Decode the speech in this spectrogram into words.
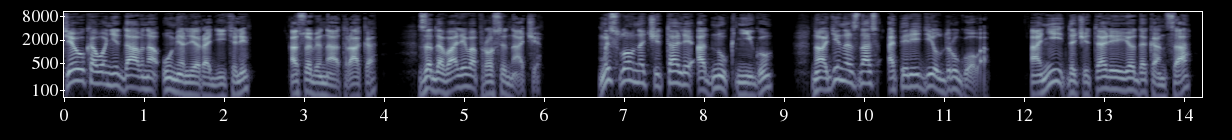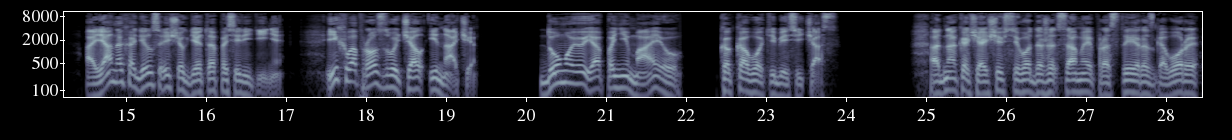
Те, у кого недавно умерли родители, особенно от рака, задавали вопрос иначе. Мы словно читали одну книгу, но один из нас опередил другого. Они дочитали ее до конца, а я находился еще где-то посередине. Их вопрос звучал иначе. «Думаю, я понимаю, каково тебе сейчас». Однако чаще всего даже самые простые разговоры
